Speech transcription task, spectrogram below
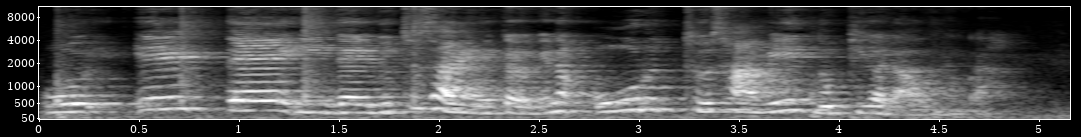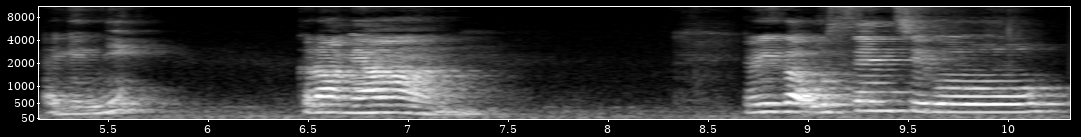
5, 1대 2대 루트 3이니까 여기는 5 루트 3이 높이가 나오는 거야. 알겠니? 그러면 여기가 5cm고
